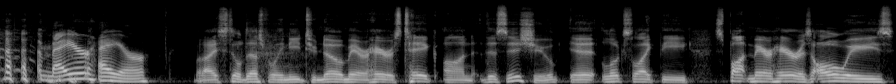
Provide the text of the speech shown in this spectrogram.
Mayor Hair. but I still desperately need to know Mayor Hare's take on this issue. It looks like the spot Mayor Hare is always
